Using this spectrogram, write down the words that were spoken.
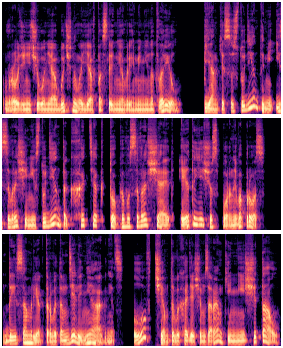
«Вроде ничего необычного я в последнее время не натворил». Пьянки со студентами и совращение студенток, хотя кто кого совращает, это еще спорный вопрос. Да и сам ректор в этом деле не агнец. Лофт чем-то выходящим за рамки не считал.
